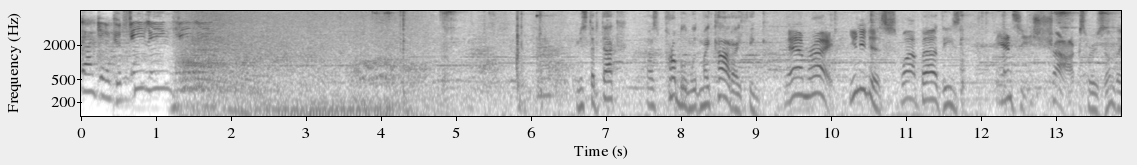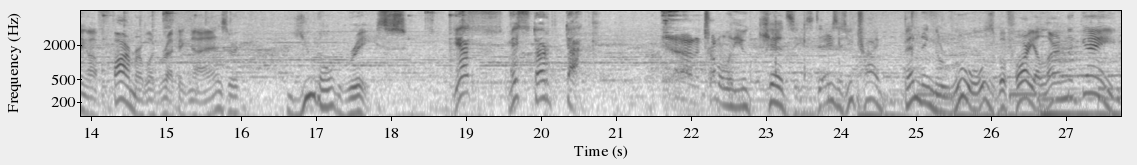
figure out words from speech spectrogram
Get a good feeling. Mr. Tack has problem with my car, I think. Damn right. You need to swap out these fancy shocks for something a farmer would recognize, or you don't race. Yes, Mr. Tack. Yeah, the trouble with you kids these days is you try bending the rules before you learn the game.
